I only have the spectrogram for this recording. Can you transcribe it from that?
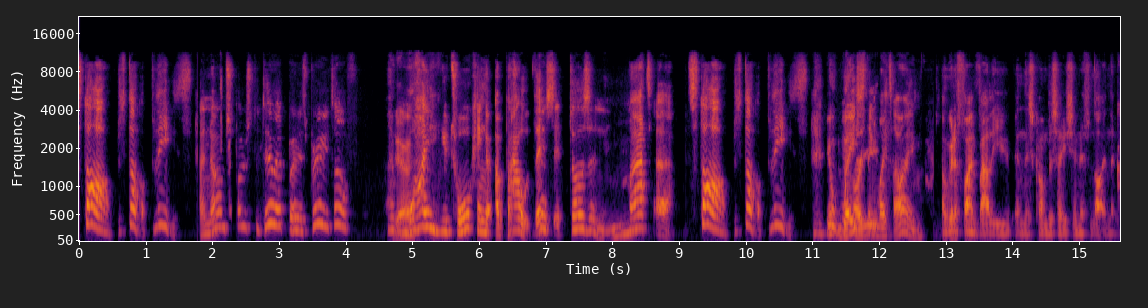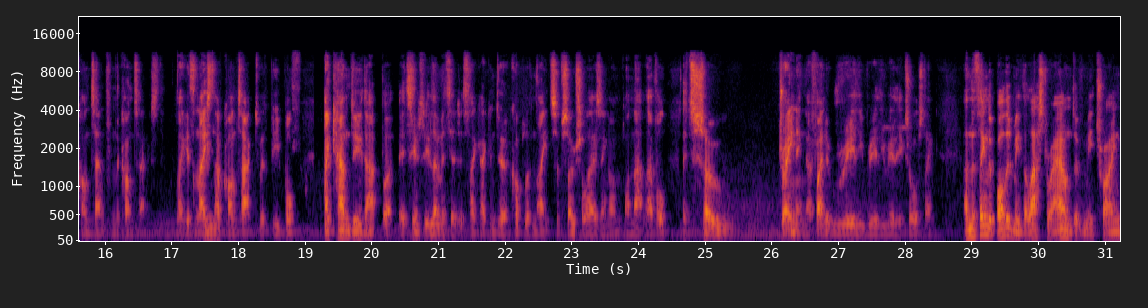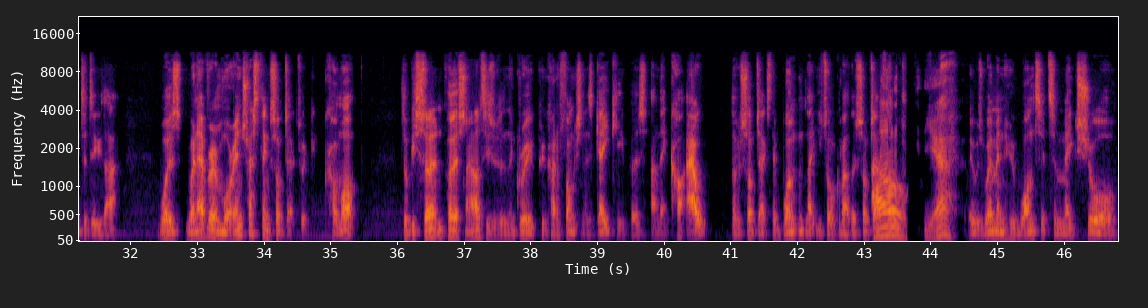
Stop, stop, please. I know I'm supposed to do it, but it's pretty tough. Like, Yeah. Why are you talking about this? It doesn't matter. Stop, stop, please. You're wasting you- my time. I'm going to find value in this conversation, if not in the content from the context. Like, it's nice Mm. to have contact with people. I can do that, but it seems to be limited. It's like I can do a couple of nights of socializing on, on that level. It's so draining. I find it really, really, really exhausting. And the thing that bothered me the last round of me trying to do that was whenever a more interesting subject would come up, there'd be certain personalities within the group who kind of function as gatekeepers and they cut out those subjects. They won't let you talk about those subjects. Oh, yeah. It was women who wanted to make sure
